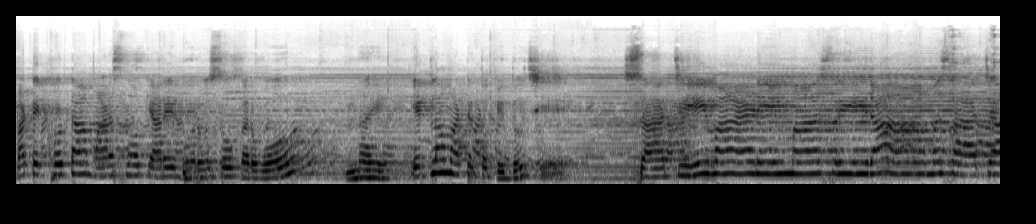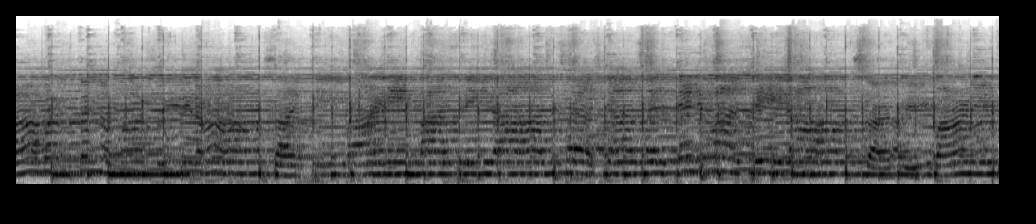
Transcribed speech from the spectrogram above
માટે ખોટા માણસનો ક્યારેય ભરોસો કરવો નહીં. એટલા માટે તો કીધું છે. સાચી વાણીમાં શ્રી રામ સાચા વર્તનમાં શ્રી રામ સાચી વાણીમાં શ્રી રામ સાચા વર્તનમાં શ્રી રામ સાચી વાણીમાં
